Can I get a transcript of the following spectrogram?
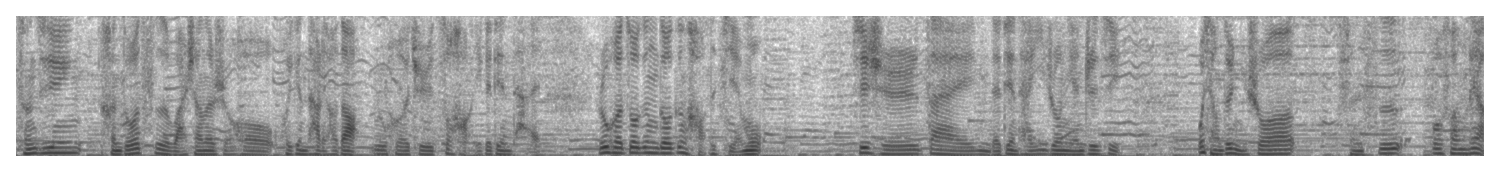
曾经很多次晚上的时候，会跟他聊到如何去做好一个电台，如何做更多更好的节目。其实，在你的电台一周年之际，我想对你说：粉丝、播放量、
